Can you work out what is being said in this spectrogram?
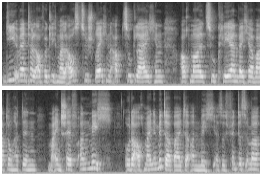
die eventuell auch wirklich mal auszusprechen, abzugleichen, auch mal zu klären, welche Erwartungen hat denn mein Chef an mich oder auch meine Mitarbeiter an mich. Also ich finde das immer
